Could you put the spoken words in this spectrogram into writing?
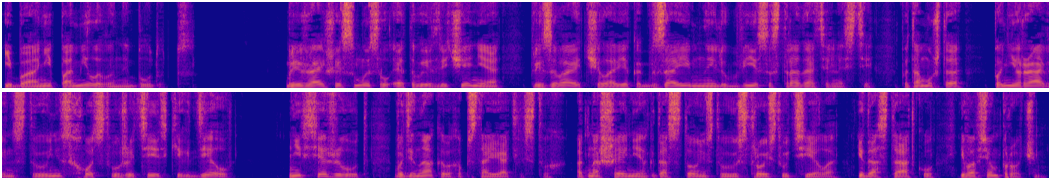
ибо они помилованы будут». Ближайший смысл этого изречения призывает человека к взаимной любви и сострадательности, потому что по неравенству и несходству житейских дел не все живут в одинаковых обстоятельствах, отношениях к достоинству и устройству тела, и достатку, и во всем прочем.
